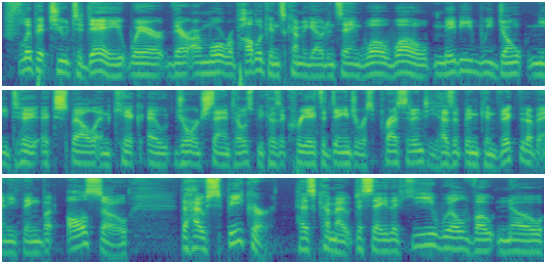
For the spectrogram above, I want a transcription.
Flip it to today, where there are more Republicans coming out and saying, whoa, whoa, maybe we don't need to expel and kick out George Santos because it creates a dangerous precedent. He hasn't been convicted of anything, but also the House Speaker has come out to say that he will vote no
